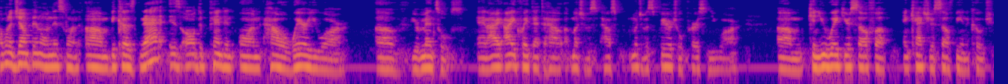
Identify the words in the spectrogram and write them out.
I want to jump in on this one um, because that is all dependent on how aware you are of your mentals, and I, I equate that to how much of a, how much of a spiritual person you are. Um, can you wake yourself up and catch yourself being a coach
